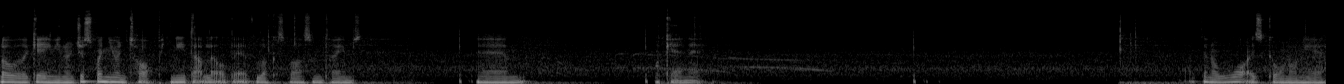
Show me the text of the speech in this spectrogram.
blow the game, you know, just when you're on top you need that little bit of luck as well sometimes. Um not. I don't know what is going on here.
